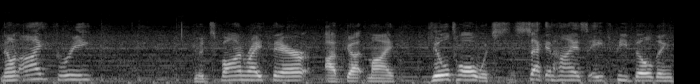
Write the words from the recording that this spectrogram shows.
Now in I3, good spawn right there. I've got my guild hall, which is the second highest HP building.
